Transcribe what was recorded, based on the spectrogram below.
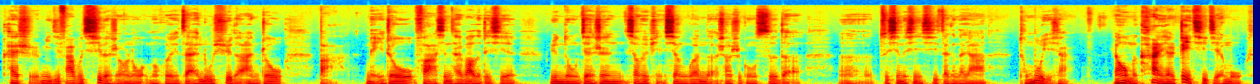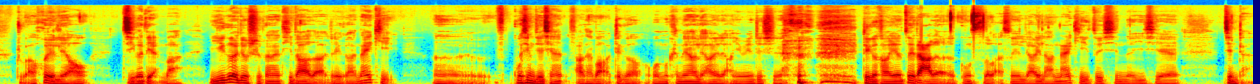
开始密集发布期的时候呢，我们会再陆续的按周把每周发新财报的这些运动健身消费品相关的上市公司的呃最新的信息再跟大家同步一下。然后我们看一下这期节目主要会聊几个点吧，一个就是刚才提到的这个 Nike，呃，国庆节前发财报，这个我们肯定要聊一聊，因为这是 这个行业最大的公司了，所以聊一聊 Nike 最新的一些进展。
